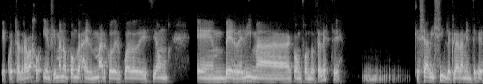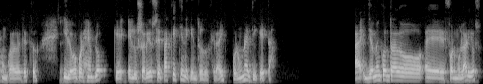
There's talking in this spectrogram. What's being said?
que cuesta trabajo, y encima no pongas el marco del cuadro de edición en verde lima con fondo celeste, que sea visible claramente que es un cuadro de texto, y luego, por ejemplo, que el usuario sepa qué tiene que introducir ahí, por una etiqueta. Ah, yo me he encontrado eh, formularios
